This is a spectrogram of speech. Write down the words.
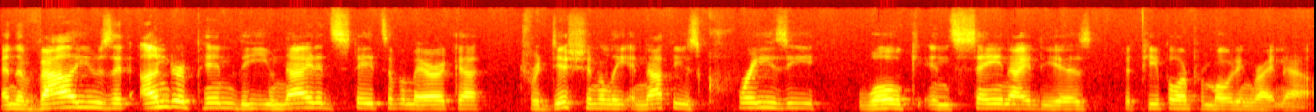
and the values that underpin the United States of America traditionally and not these crazy, woke, insane ideas that people are promoting right now.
